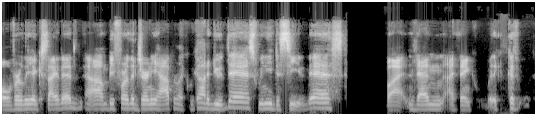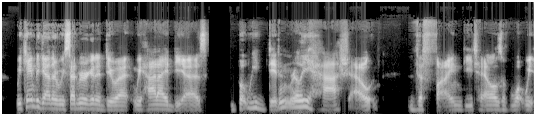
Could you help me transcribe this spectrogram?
overly excited um, before the journey happened. Like, we got to do this. We need to see this. But then I think because we came together, we said we were going to do it, we had ideas, but we didn't really hash out the fine details of what we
